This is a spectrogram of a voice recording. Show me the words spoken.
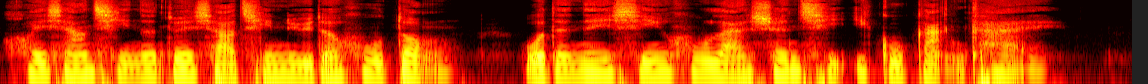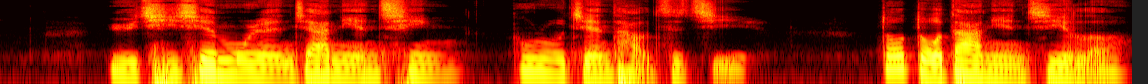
回想起那对小情侣的互动，我的内心忽然升起一股感慨：与其羡慕人家年轻，不如检讨自己。都多大年纪了，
